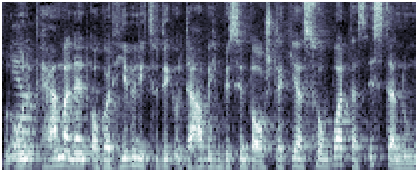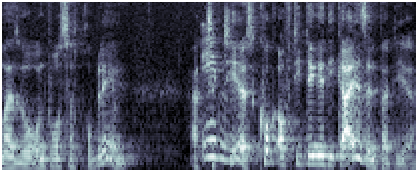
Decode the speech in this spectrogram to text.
Und Ja. ohne permanent, oh Gott, hier bin ich zu dick und da habe ich ein bisschen Bauchsteck. Ja, so what, das ist dann nun mal so. Und wo ist das Problem? Akzeptier es. Guck auf die Dinge, die geil sind bei dir.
